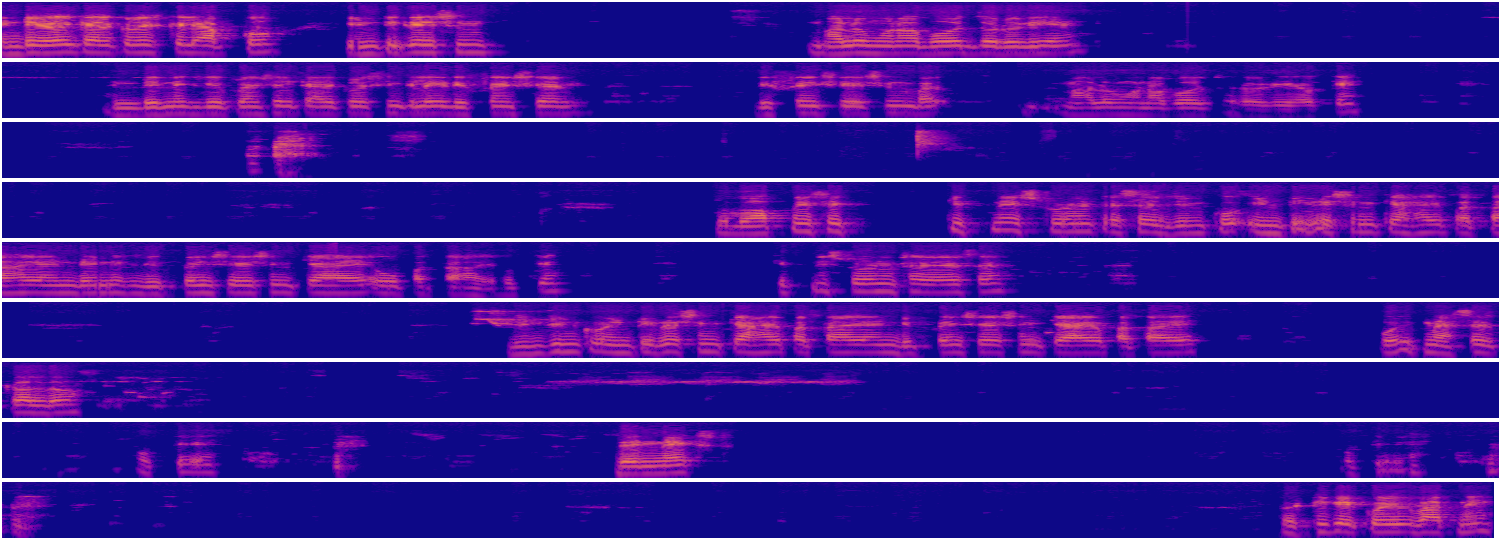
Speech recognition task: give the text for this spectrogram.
Integral calculus के लिए आपको इंटीग्रेशन मालूम होना बहुत ज़रूरी है। एंड डिफरेंशियल कैलकुलेशन के लिए डिफरेंशियल डिफरेंशिएशन मालूम होना बहुत ज़रूरी है ओके तो आप में से कितने स्टूडेंट ऐसे जिनको इंटीग्रेशन क्या है पता है एंड डिफरेंशिएशन क्या है वो पता है ओके कितने स्टूडेंट है ऐसे? जिन जिनको इंटीग्रेशन क्या है पता है एंड डिफरेंशिएशन क्या है पता है, वो एक मैसेज कर दो। Okay. Then next. Okay तो ठीक है कोई बात नहीं।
